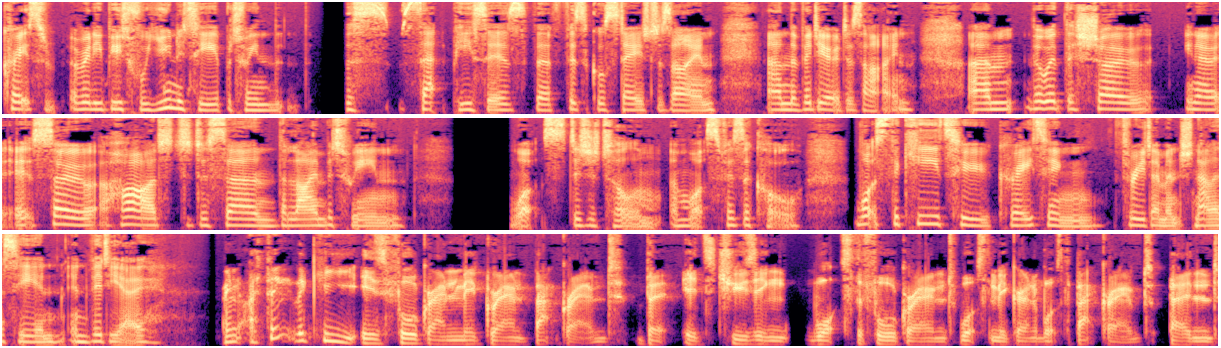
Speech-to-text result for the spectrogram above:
creates a really beautiful unity between the set pieces, the physical stage design, and the video design. Um, but with this show, you know, it's so hard to discern the line between what's digital and, and what's physical. What's the key to creating three dimensionality in, in video? I mean, I think the key is foreground, midground, background, but it's choosing what's the foreground, what's the midground, and what's the background. And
